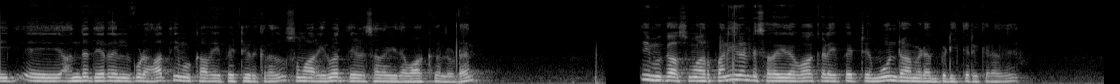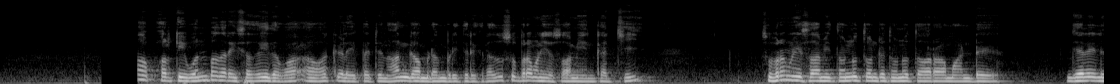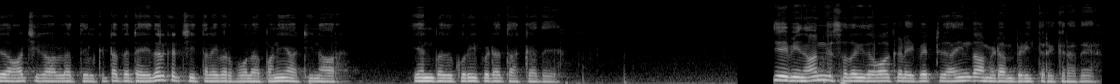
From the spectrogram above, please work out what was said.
அந்த தேர்தலில் கூட அதிமுகவை பெற்றிருக்கிறது சுமார் இருபத்தேழு சதவீத வாக்குகளுடன். அதிமுக சுமார் பன்னிரெண்டு சதவீத வாக்குகளை பெற்று மூன்றாம் இடம் பிடித்திருக்கிறது. பார்ட்டி ஒன்பதரை சதவீத வா வாக்குகளை பெற்று நான்காம் இடம் பிடித்திருக்கிறது. சுப்பிரமணிய சுவாமியின் கட்சி. சுப்பிரமணிய சுவாமி தொண்ணூத்தொன்று தொண்ணூத்தாறாம் ஆண்டு ஜெயலலிதா ஆட்சி காலத்தில் கிட்டத்தட்ட எதிர்க்கட்சி தலைவர் போல பணியாற்றினார் என்பது குறிப்பிடத்தக்கது. பிஜேபி நான்கு சதவீத வாக்குகளை பெற்று ஐந்தாம் இடம் பிடித்திருக்கிறது.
